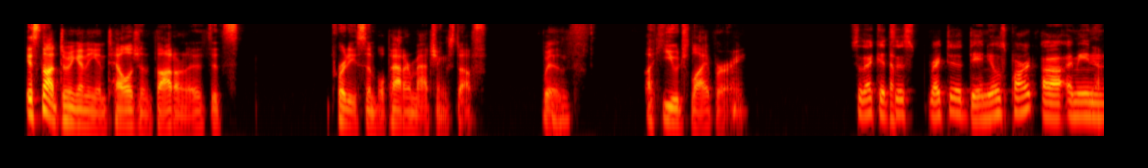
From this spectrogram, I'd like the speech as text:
It's not doing any intelligent thought on it. It's, pretty simple pattern matching stuff with mm. a huge library. So that gets yep. us right to Daniel's part. Uh, I mean, yeah.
